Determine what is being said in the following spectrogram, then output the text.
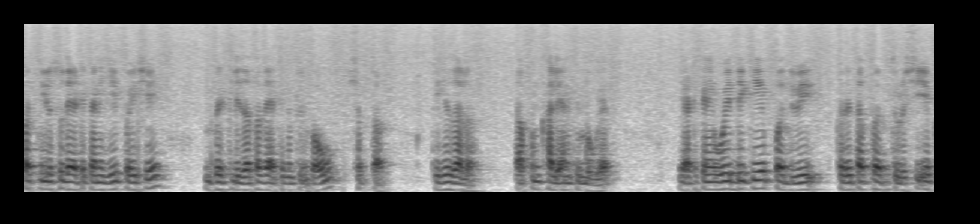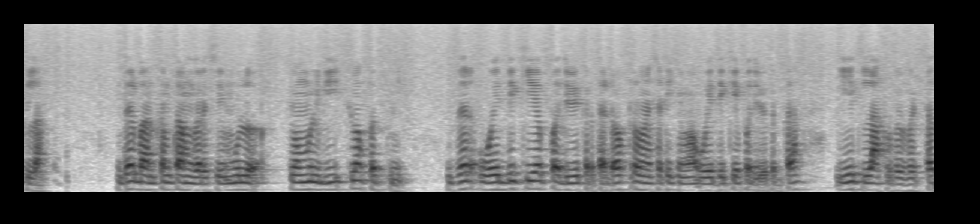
पत्नीला सुद्धा या ठिकाणी हे पैसे भेटले जातात या ठिकाणी तुम्ही पाहू शकतात. ते हे झालं. तर आपण खाली आणखी बघूयात. या ठिकाणी वैद्यकीय पदवीकरिता प्रतिवर्षी एक लाख जर बांधकाम कामगाराची मुलं किंवा मुलगी किंवा पत्नी जर वैद्यकीय पदवीकरता डॉक्टर होण्यासाठी किंवा वैद्यकीय पदवीकरता एक लाख रुपये भेटतात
